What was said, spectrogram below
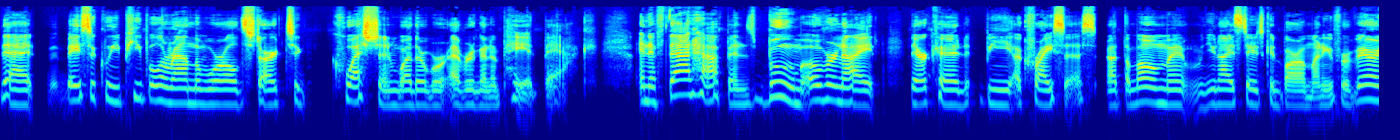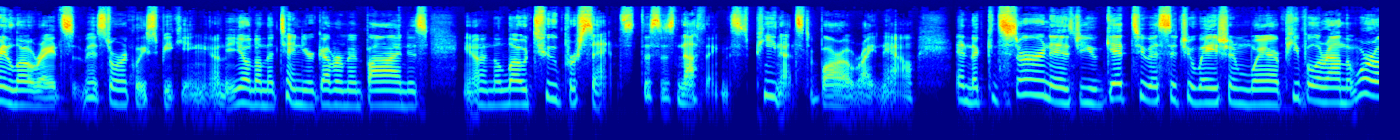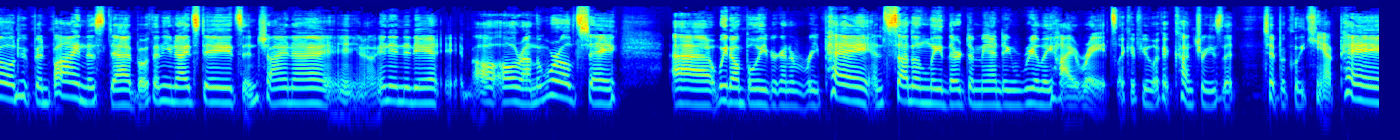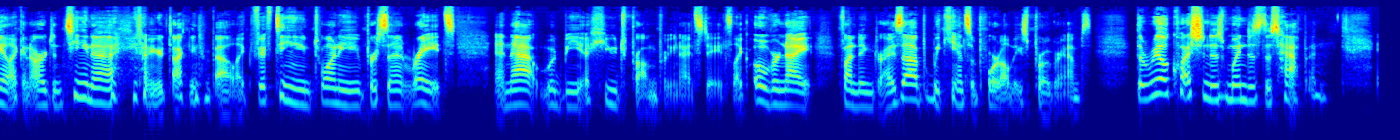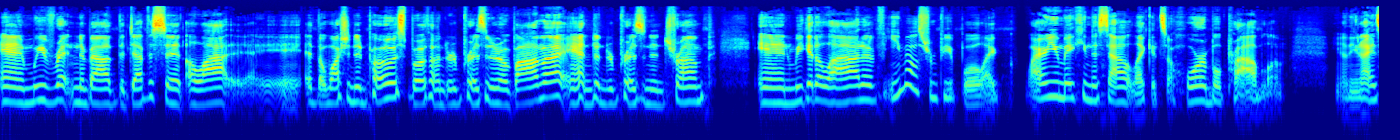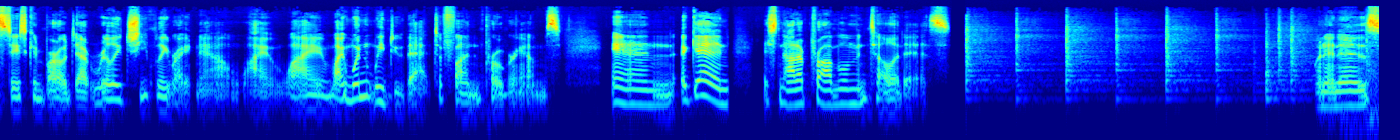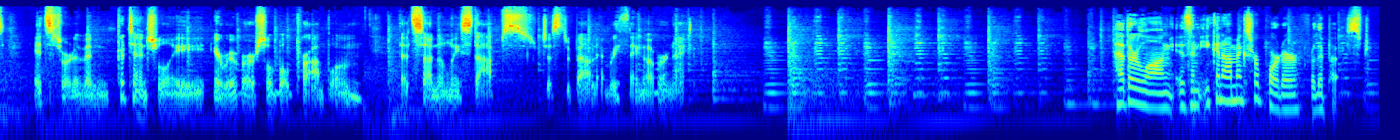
that basically people around the world start to question whether we're ever going to pay it back. And if that happens, boom, overnight, there could be a crisis. At the moment, the United States can borrow money for very low rates, historically speaking. You know, the yield on the 10-year government bond is, you know, in the low 2%. This is nothing. This is peanuts to borrow right now. And the concern is do you get to a situation where people around the world who've been buying this debt, both in the United States and China, you know, in India, all, all around the world say, uh, we don't believe you're going to repay. And suddenly they're demanding really high rates. Like if you look at countries that typically can't pay, like in Argentina, you know, you're talking about like 15, 20% rates. And that would be a huge problem for the United States. Like overnight, funding dries up. We can't support all these programs. The real question is when does this happen? And we've written about the deficit a lot eh, at the Washington Post, both under President Obama and under President Trump. And we get a lot of emails from people like, why are you making this out like it's a horrible problem? You know, the United States can borrow debt really cheaply right now. Why, why, why wouldn't we do that to fund programs? And again, it's not a problem until it is. When it is, it's sort of a potentially irreversible problem that suddenly stops just about everything overnight. Heather Long is an economics reporter for The Post.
